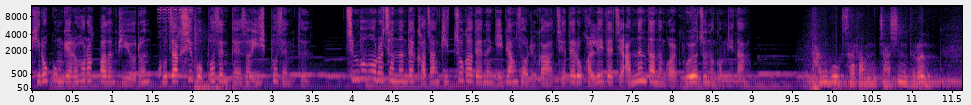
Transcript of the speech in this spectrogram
기록 공개를 허락받은 비율은 고작 15%에서 20% 친부모를 찾는데 가장 기초가 되는 입양 서류가 제대로 관리되지 않는다는 걸 보여주는 겁니다. 한국 사람 자신들은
